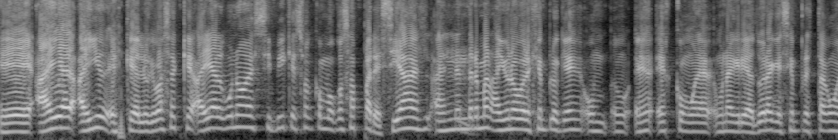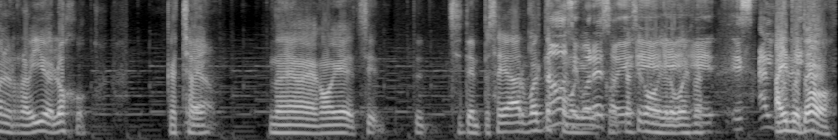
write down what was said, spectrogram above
Eh, hay, hay- es que lo que pasa es que hay algunos SCP que son como cosas parecidas a Slenderman. Hay uno, por ejemplo, que es, un- es, es como una, una criatura que siempre está como en el rabillo del ojo. ¿Cachai? Como que si, te- si te empezáis a dar vueltas, No, como sí, que, por eso. casi eh, como que lo eh, puedes ver. eh, es algo Hay de que- todo.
